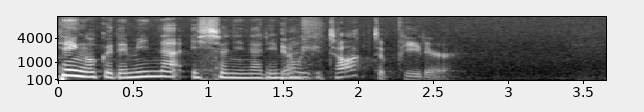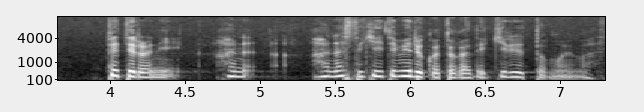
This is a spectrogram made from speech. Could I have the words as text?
天国でみんな一緒になります。ペテロに話して聞いてみることができると思います。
